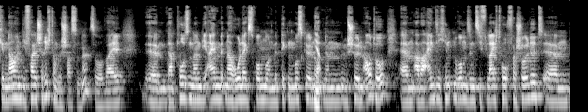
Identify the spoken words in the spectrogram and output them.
genau in die falsche Richtung geschossen. Ne? So, weil ähm, da posen dann die einen mit einer Rolex rum und mit dicken Muskeln ja. und einem, einem, schönen Auto. Ähm, aber eigentlich hintenrum sind sie vielleicht hoch verschuldet, ähm,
